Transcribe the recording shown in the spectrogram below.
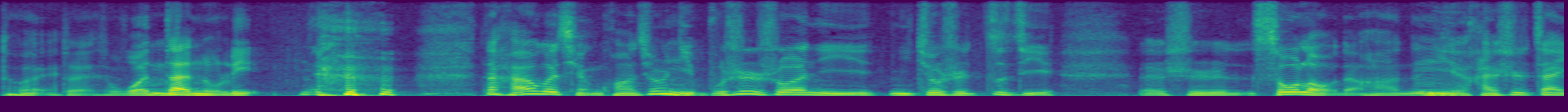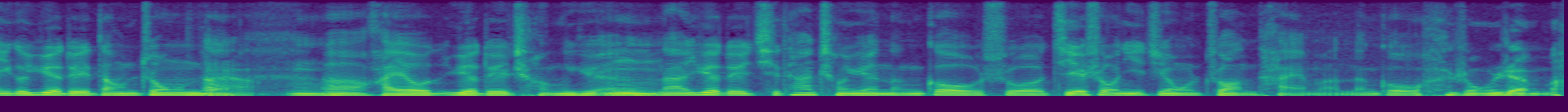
对。对，我在努力。但还有个情况，就是你嗯不是说你你就是自己，呃，是 solo 的哈，那你嗯还是在一个乐队当中的。啊、还有乐队成员，嗯那乐队其他成员能够说接受你这种状态吗？能够 容忍吗？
